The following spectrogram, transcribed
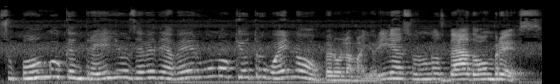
Supongo que entre ellos debe de haber uno que otro bueno, pero la mayoría son unos bad hombres.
